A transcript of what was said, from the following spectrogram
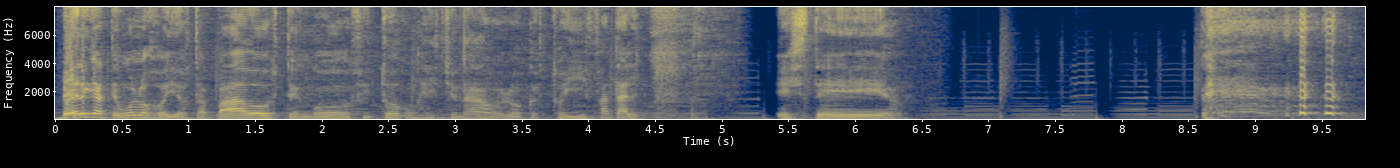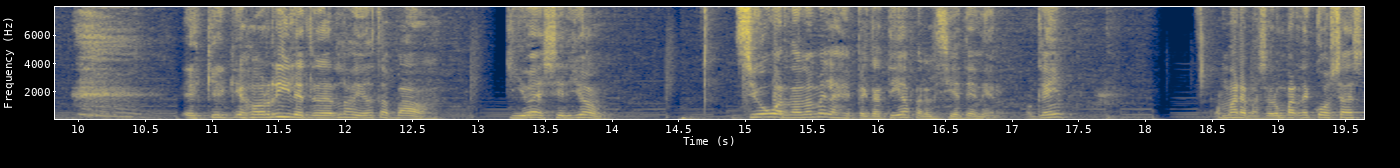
Verga, tengo los oídos tapados, tengo. Estoy todo congestionado, loco, estoy fatal. Este. es que, que, es horrible tener los oídos tapados. ¿Qué iba a decir yo? Sigo guardándome las expectativas para el 7 de enero, ¿ok? Vamos a repasar un par de cosas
